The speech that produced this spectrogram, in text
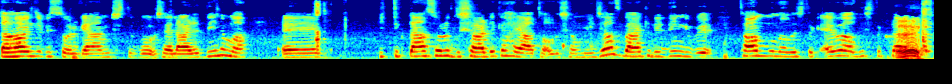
Daha önce bir soru gelmişti bu şeylerde değil ama e, bittikten sonra dışarıdaki hayata alışamayacağız. Belki dediğin gibi tam buna alıştık, eve alıştık derken Evet.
